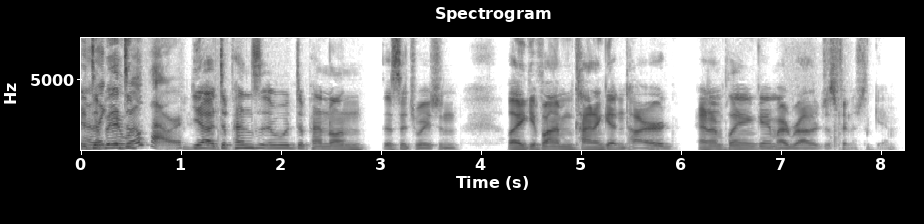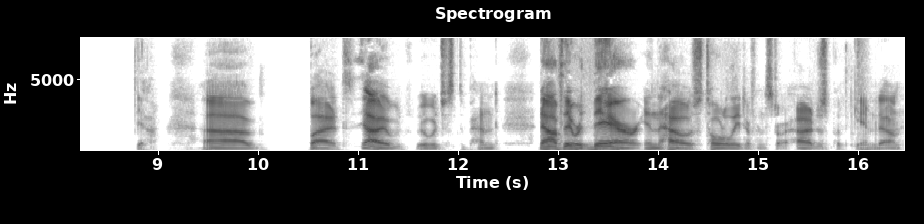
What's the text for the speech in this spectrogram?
It I dep- like it your dep- willpower. Yeah, it depends. It would depend on the situation. Like if I'm kind of getting tired and I'm playing a game, I'd rather just finish the game. Yeah. Uh, but yeah, it, would- it would just depend. Now, if they were there in the house, totally different story. I'd just put the game down.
